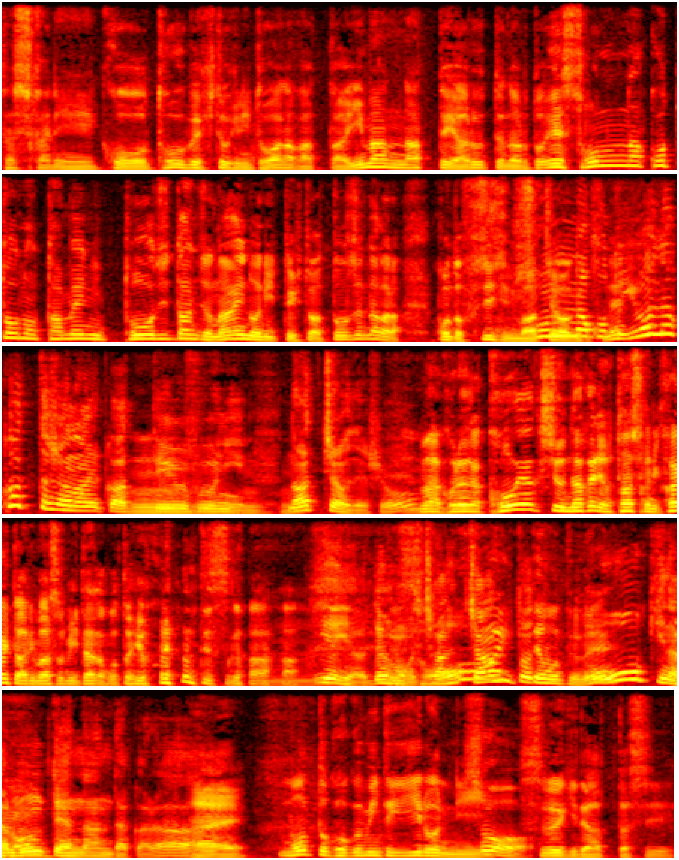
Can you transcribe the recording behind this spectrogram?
確かにこう問うべき時に問わなかった。今になってやるってなるとえそんなことのために投じたんじゃないのにっていう人は当然ながら今度不支持に回っちゃそなうんんですね。こと言わなかったじゃないかっていうふうになっちゃうでしょ、まあこれが公約集の中には確かに書いてありますみたいなことを言われるんですが、いやいや、でもちゃそうんちゃんと大きな論点なんだから、はい、もっと国民的議論にすべきであったし。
